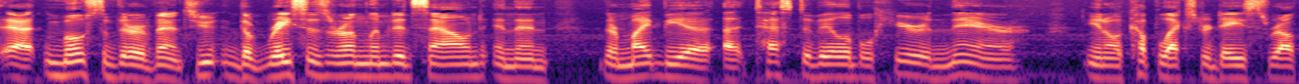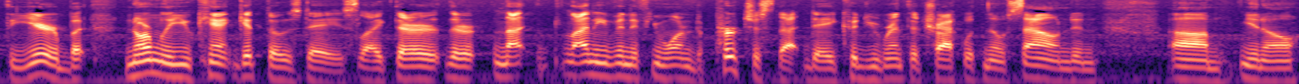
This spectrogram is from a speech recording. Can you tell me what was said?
at most of their events. You, the races are unlimited sound, and then there might be a, a test available here and there, you know, a couple extra days throughout the year. But normally you can't get those days. Like they're they're not not even if you wanted to purchase that day could you rent the track with no sound. And um, you know,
